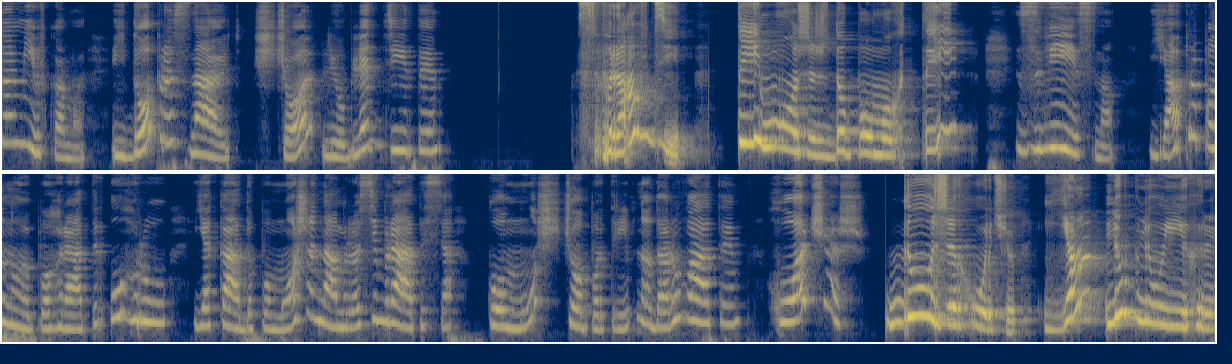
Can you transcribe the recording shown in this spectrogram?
домівками і добре знають, що люблять діти. Справді, ти можеш допомогти? Звісно, я пропоную пограти у гру, яка допоможе нам розібратися, кому що потрібно дарувати. Хочеш? Дуже хочу. Я люблю ігри.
